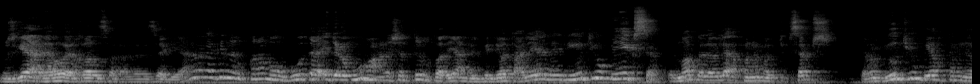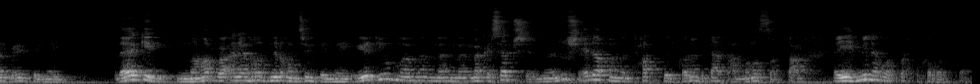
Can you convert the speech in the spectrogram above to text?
مش جاي على هوايا خالص ولا على مزاجي يعني. ولكن القناة موجودة ادعموها علشان تفضل يعني الفيديوهات عليها لأن يوتيوب بيكسب. النهارده لو لقى قناة ما بتكسبش تمام؟ يوتيوب بياخد 48% لكن النهارده أنا باخد 52% يوتيوب ما ما ما, ما, كسبش ملوش علاقة ان تحط القناة بتاعتي على المنصة بتاعته هيهملها وتروح في خبرك. يعني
